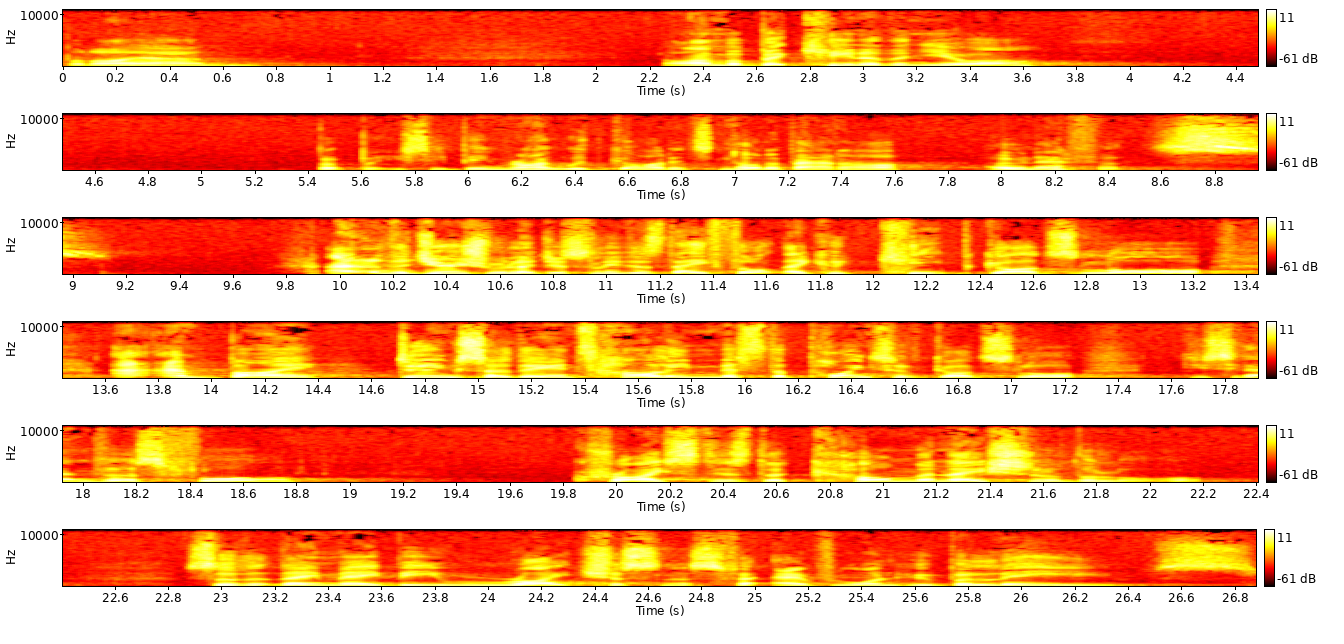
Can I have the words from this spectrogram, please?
but I am. I'm a bit keener than you are. But, but you see, being right with God, it's not about our own efforts. Uh, the Jewish religious leaders, they thought they could keep God's law. And by doing so, they entirely missed the point of God's law. Do you see that in verse 4? Christ is the culmination of the law so that they may be righteousness for everyone who believes.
